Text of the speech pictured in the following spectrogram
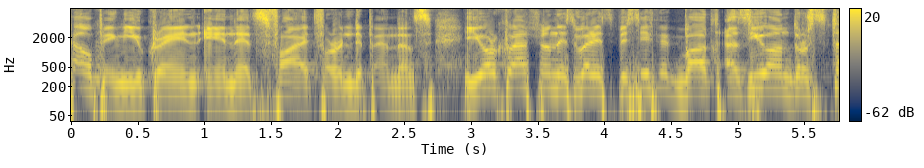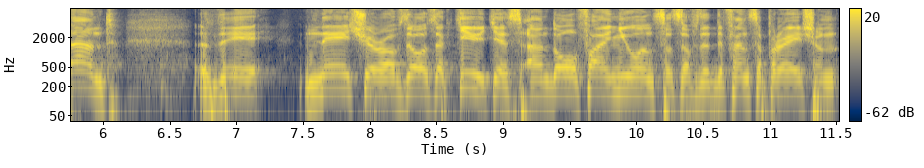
helping Ukraine in its fight for independence. Your question is very specific, but as you understand, the nature of those activities and all fine nuances of the defense operation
